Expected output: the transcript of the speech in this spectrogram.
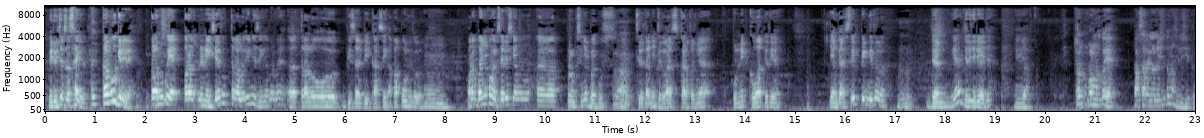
beda jam selesai gitu kalau aku gini deh kalau aku ya orang Indonesia tuh terlalu ini sih apa namanya eh, terlalu bisa dikasih apa pun gitu loh Hmm. Orang banyak kok web series yang eh, produksinya bagus ceritanya jelas karakternya unik kuat gitu ya yang nggak stripping gitu loh Hmm. dan ya jadi-jadi aja Iya. Cuman kalau menurutku ya, pasar Indonesia itu masih di situ.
